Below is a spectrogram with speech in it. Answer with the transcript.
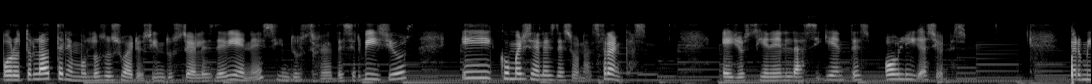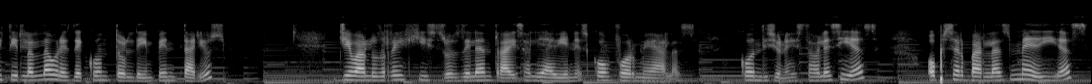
por otro lado tenemos los usuarios industriales de bienes, industriales de servicios y comerciales de zonas francas. Ellos tienen las siguientes obligaciones permitir las labores de control de inventarios, llevar los registros de la entrada y salida de bienes conforme a las condiciones establecidas, observar las medidas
